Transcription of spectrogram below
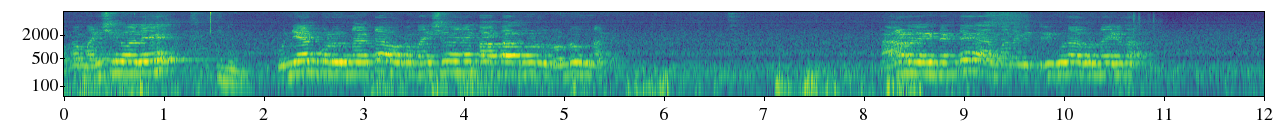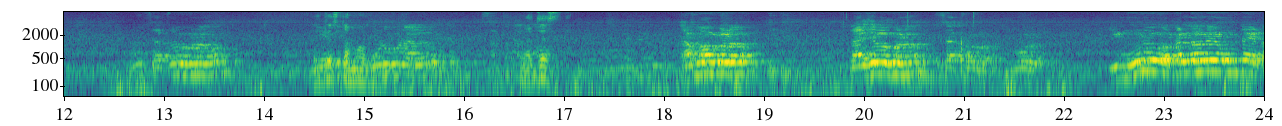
ఒక మనిషిలోనే పుణ్యాత్ముడు ఉన్నట్ట ఒక మనిషిలోనే పాపాత్ముడు రెండు ఉన్నట్టు. కారణం ఏంటంటే మనకి త్రిగుణాలు ఉన్నాయి కదా. మూడు గుణాలు రజస్ తమోగుణం రజోగుణం సత్వగుణం మూడు. ఈ మూడు ఒకళ్ళలోనే ఉంటాయట.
